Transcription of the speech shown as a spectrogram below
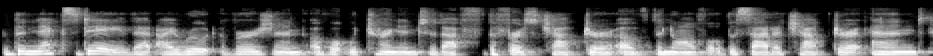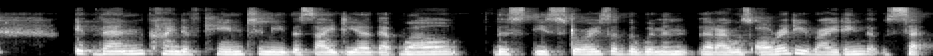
the next day that I wrote a version of what would turn into that the first chapter of the novel, the Sara chapter. And it then kind of came to me this idea that, well, this these stories of the women that I was already writing that was set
